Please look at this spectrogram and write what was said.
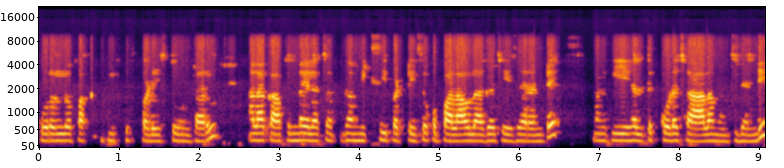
కూరల్లో పక్కన తీసుకొచ్చి పడేస్తూ ఉంటారు. అలా కాకుండా ఇలా చక్కగా మిక్సీ పట్టేసి ఒక పలావ్ లాగా చేశారంటే మనకి హెల్త్కి కూడా చాలా మంచిదండి.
